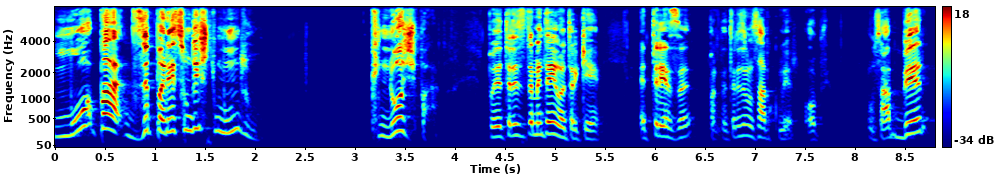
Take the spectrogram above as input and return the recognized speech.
Mor pá, desapareçam deste mundo. Que nojo, pá. Depois a Teresa também tem outra, que é. A Teresa. pronto, A Teresa não sabe comer, óbvio. Não sabe beber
